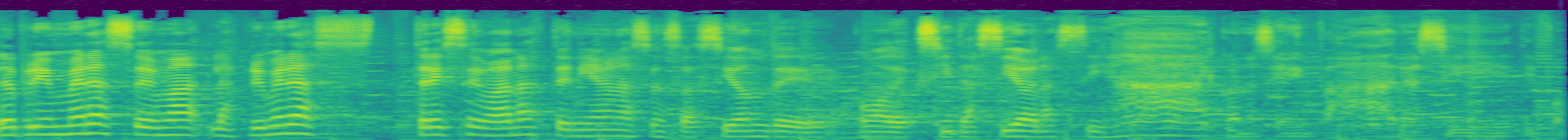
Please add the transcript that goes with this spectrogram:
Las primeras tres semanas tenía una sensación de como de excitación, así, ay, conocí a mi padre, así, tipo.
